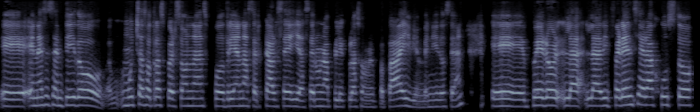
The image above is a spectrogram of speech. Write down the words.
eh, en ese sentido, muchas otras personas podrían acercarse y hacer una película sobre mi papá y bienvenidos sean, eh, pero la, la, diferencia era justo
